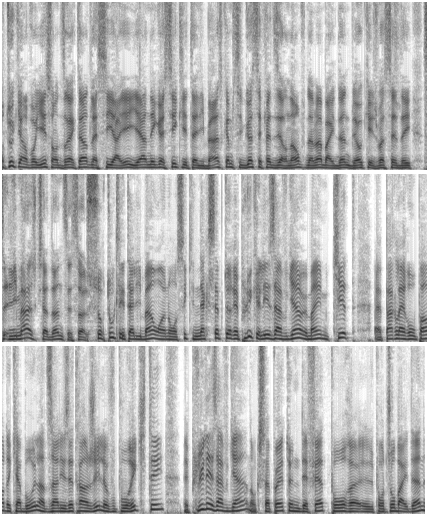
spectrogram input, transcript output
Surtout qu'il a envoyé son directeur de la CIA hier négocier avec les talibans. C'est comme si le gars s'est fait dire non. Finalement, Biden dit OK, je vais céder. L'image que ça donne, c'est ça. Surtout que les talibans ont annoncé qu'ils n'accepteraient plus que les Afghans eux-mêmes quittent euh, par l'aéroport de Kaboul en disant les étrangers, là, vous pourrez quitter, mais plus les Afghans. Donc, ça peut être une défaite pour, euh, pour Joe Biden.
